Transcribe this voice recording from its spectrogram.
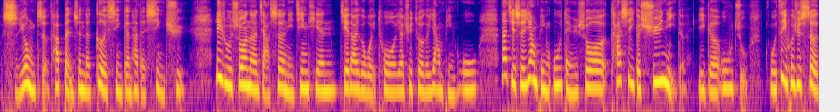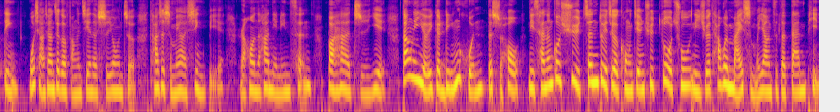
使用者他本身的个性跟他的兴趣。例如说呢，假设你今天接到一个委托要去做一个样品屋，那其实样品屋等于说它是一个虚拟的一个屋主，我自己会去设定，我想象这个房间的使用者他是什么样的性别。然后呢，他年龄层，包括他的职业。当你有一个灵魂的时候，你才能够去针对这个空间去做出你觉得他会买什么样子的单品，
